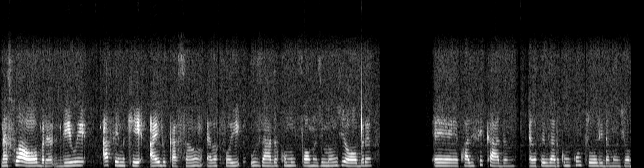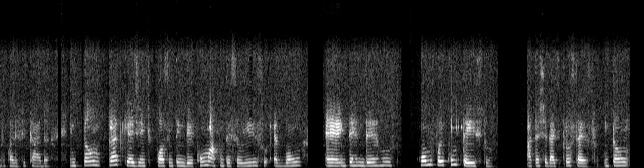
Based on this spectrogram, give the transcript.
na sua obra, Dewey afirma que a educação ela foi usada como forma de mão de obra é, qualificada. Ela foi usada como controle da mão de obra qualificada. Então, para que a gente possa entender como aconteceu isso, é bom é, entendermos como foi o contexto até chegar a esse processo. Então,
